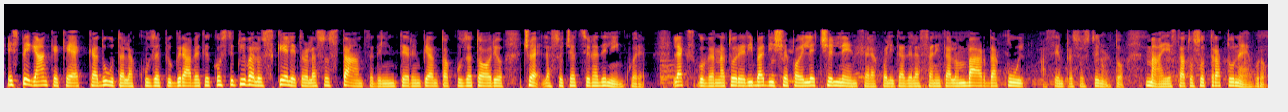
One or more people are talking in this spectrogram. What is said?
e spiega anche che è caduta l'accusa più grave che costituiva lo scheletro e la sostanza dell'intero impianto accusatorio, cioè l'associazione a delinquere. L'ex governatore ribadisce poi l'eccellenza e la qualità della sanità lombarda a cui, ha sempre sostenuto, mai è stato sottratto un euro.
